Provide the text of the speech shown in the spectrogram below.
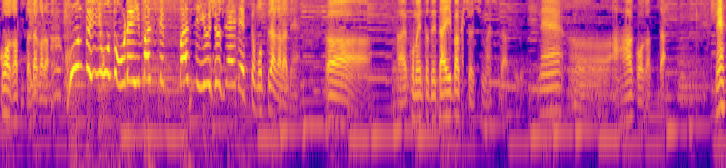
怖かった。だから、ほんとにほんと俺、マジで、マジで優勝しないでって思ってたからね。ああ、はいコメントで大爆笑しました。ね。うーん、ああ、怖かった。ね。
